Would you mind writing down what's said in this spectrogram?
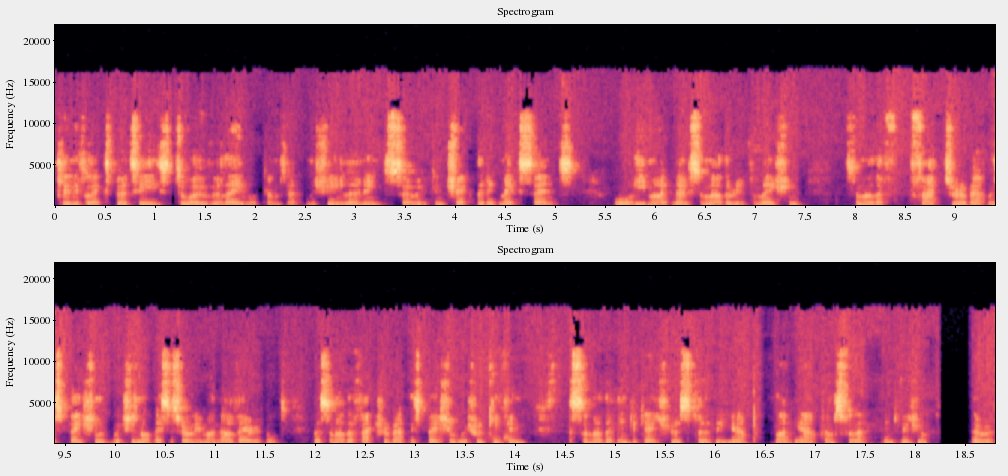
clinical expertise to overlay what comes out of machine learning so it can check that it makes sense or he might know some other information, some other factor about this patient, which is not necessarily among our variables, but some other factor about this patient, which would give him some other indicator as to the uh, likely outcomes for that individual. There are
